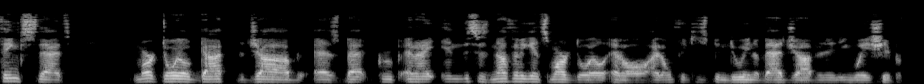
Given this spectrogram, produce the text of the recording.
thinks that Mark Doyle got the job as Bat Group, and I and this is nothing against Mark Doyle at all. I don't think he's been doing a bad job in any way, shape, or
